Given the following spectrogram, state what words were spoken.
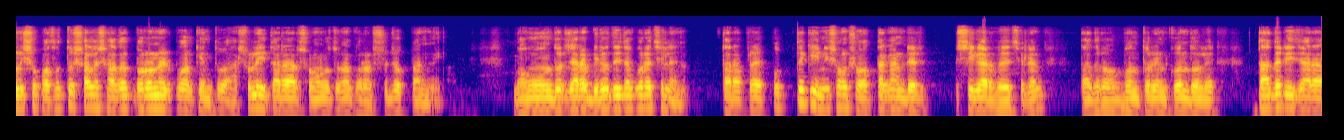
উনিশশো পঁচাত্তর সালে শাহাদাত বরণের পর কিন্তু আসলেই তারা আর সমালোচনা করার সুযোগ পাননি। বঙ্গবন্ধুর যারা বিরোধিতা করেছিলেন, তারা প্রায় প্রত্যেকেই নৃশংস হত্যাকাণ্ডের শিকার হয়েছিলেন। তাদের অভ্যন্তরীণ কোন্দলে তাদেরই যারা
